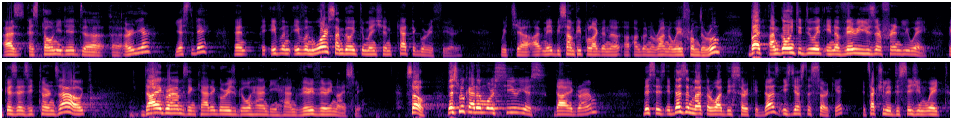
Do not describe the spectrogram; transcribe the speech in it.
as, as Tony did uh, uh earlier, yesterday. And even, even worse, I'm going to mention category theory, which uh, I, maybe some people are going uh, are gonna run away from the room. But I'm going to do it in a very user-friendly way. Because as it turns out, diagrams and categories go hand in hand very, very nicely. So let's look at a more serious diagram. This is, it doesn't matter what this circuit does, it's just a circuit. It's actually a decision wait,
